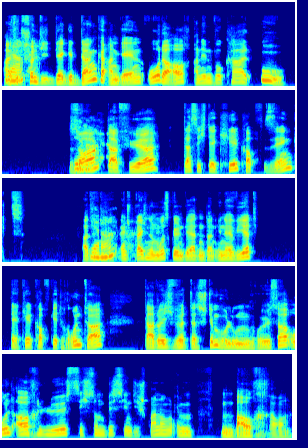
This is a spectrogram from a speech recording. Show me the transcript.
Also ja. schon die, der Gedanke an Gähnen oder auch an den Vokal U sorgt ja. dafür, dass sich der Kehlkopf senkt. Also ja. die entsprechenden Muskeln werden dann innerviert. Der Kehlkopf geht runter Dadurch wird das Stimmvolumen größer und auch löst sich so ein bisschen die Spannung im, im Bauchraum.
